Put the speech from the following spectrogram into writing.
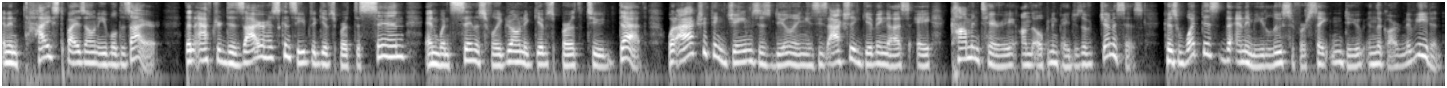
and enticed by his own evil desire. Then, after desire has conceived, it gives birth to sin, and when sin is fully grown, it gives birth to death. What I actually think James is doing is he's actually giving us a commentary on the opening pages of Genesis. Because what does the enemy, Lucifer, Satan, do in the Garden of Eden?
